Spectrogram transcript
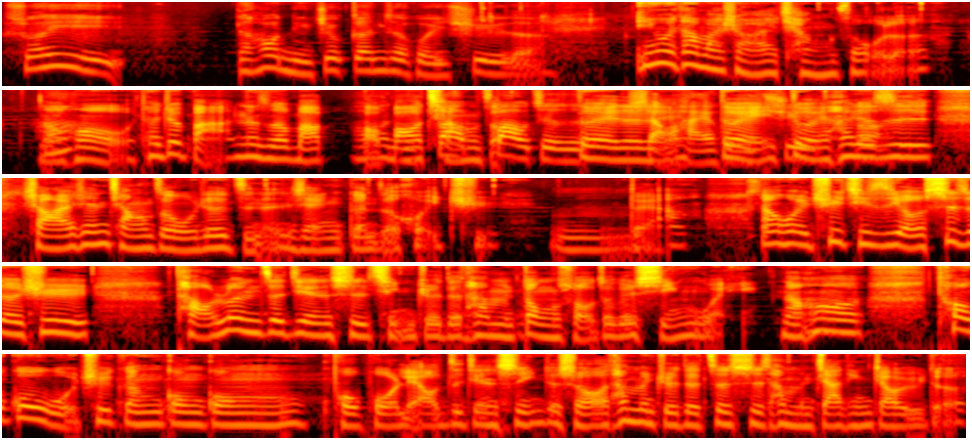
所以然后你就跟着回去了，因为他把小孩抢走了，然后他就把那时候把宝宝抢走，抱着对对小孩对回去，对，他就是小孩先抢走，我就只能先跟着回去。嗯，对啊，那回去其实有试着去讨论这件事情，觉得他们动手这个行为，然后透过我去跟公公婆婆聊这件事情的时候，他们觉得这是他们家庭教育的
